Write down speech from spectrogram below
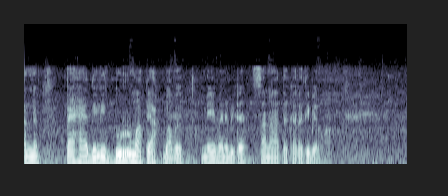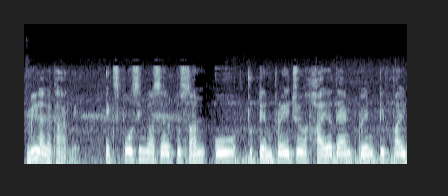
යන්න පැහැදිලි දුර්මතයක් බව මේ වන විට සනාත කර තිබෙනවා. මීළඟ කාරණය exposing yourself to sun or to temperature higher than 25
